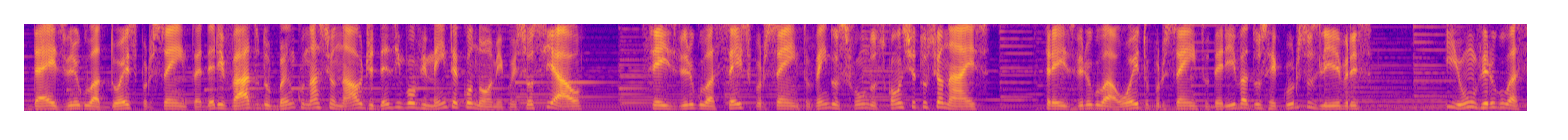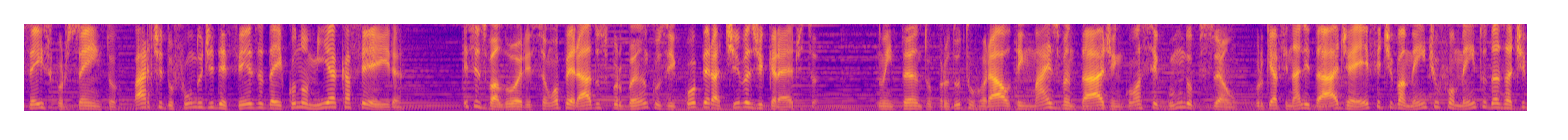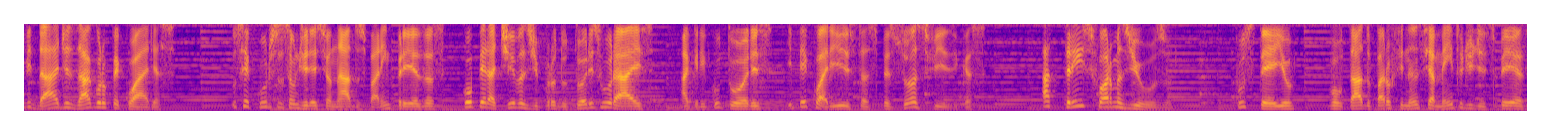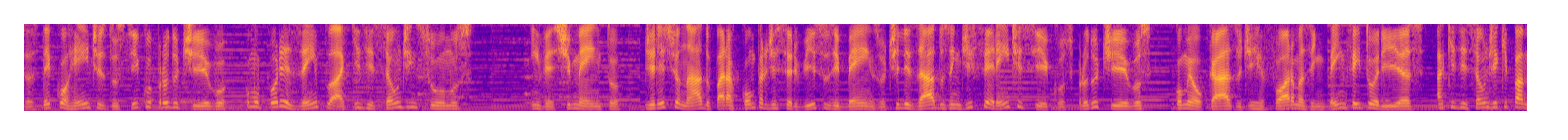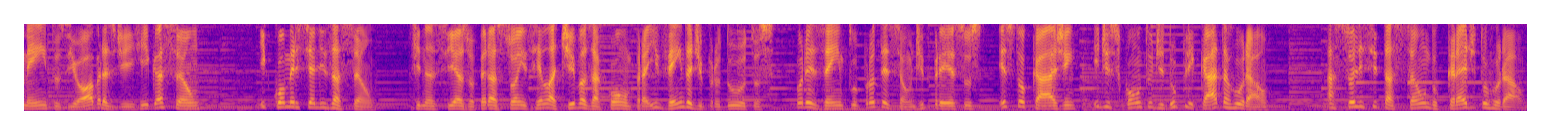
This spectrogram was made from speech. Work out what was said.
10,2% é derivado do Banco Nacional de Desenvolvimento Econômico e Social, 6,6% vem dos fundos constitucionais, 3,8% deriva dos recursos livres e 1,6% parte do Fundo de Defesa da Economia Cafeeira. Esses valores são operados por bancos e cooperativas de crédito. No entanto, o produto rural tem mais vantagem com a segunda opção, porque a finalidade é efetivamente o fomento das atividades agropecuárias. Os recursos são direcionados para empresas, cooperativas de produtores rurais, agricultores e pecuaristas, pessoas físicas. Há três formas de uso: custeio, voltado para o financiamento de despesas decorrentes do ciclo produtivo, como por exemplo a aquisição de insumos, investimento, direcionado para a compra de serviços e bens utilizados em diferentes ciclos produtivos, como é o caso de reformas em benfeitorias, aquisição de equipamentos e obras de irrigação, e comercialização. Financia as operações relativas à compra e venda de produtos, por exemplo, proteção de preços, estocagem e desconto de duplicata rural. A solicitação do crédito rural.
